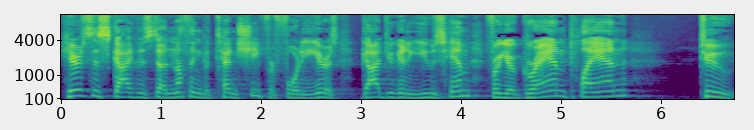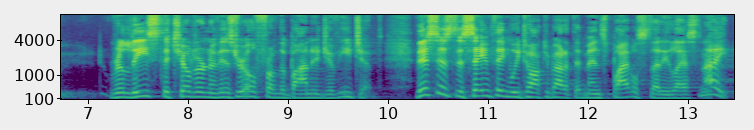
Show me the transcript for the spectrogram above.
here's this guy who's done nothing but tend sheep for 40 years. God, you're going to use him for your grand plan to release the children of Israel from the bondage of Egypt. This is the same thing we talked about at the men's Bible study last night.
